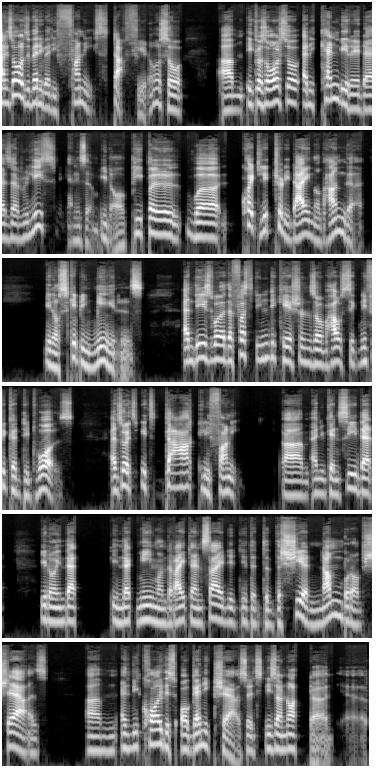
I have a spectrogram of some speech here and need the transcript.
And it's also very, very funny stuff, you know. So um, it was also, and it can be read as a release mechanism. You know, people were quite literally dying of hunger, you know, skipping meals. And these were the first indications of how significant it was. And so it's it's darkly funny um, and you can see that you know in that in that meme on the right hand side it, it, the, the sheer number of shares um, and we call this organic shares. So it's these are not uh, uh,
